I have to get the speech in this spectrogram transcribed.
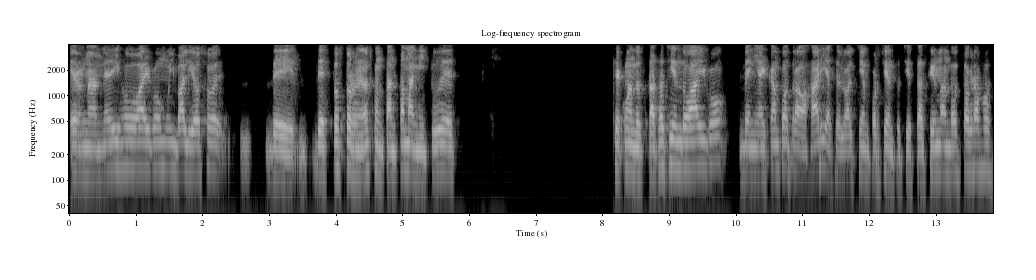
Hernán me dijo algo muy valioso de, de estos torneos con tanta magnitud, es que cuando estás haciendo algo, venía al campo a trabajar y hacerlo al 100%. Si estás firmando autógrafos,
